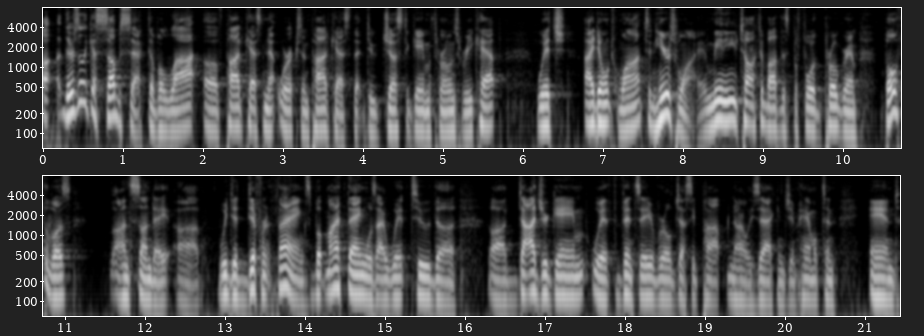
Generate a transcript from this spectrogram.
uh, there's like a subsect of a lot of podcast networks and podcasts that do just a Game of Thrones recap, which I don't want, and here's why. And me and you talked about this before the program. Both of us on Sunday, uh, we did different things, but my thing was I went to the uh, Dodger game with Vince Averill, Jesse Pop, Gnarly Zach, and Jim Hamilton, and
